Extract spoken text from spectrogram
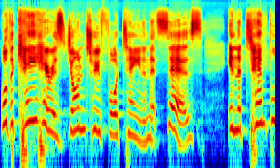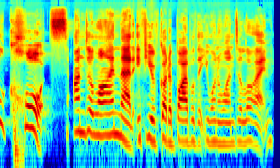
Well, the key here is John 2:14 and it says, in the temple courts, underline that if you've got a Bible that you want to underline,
